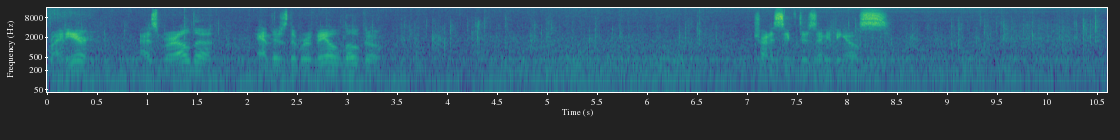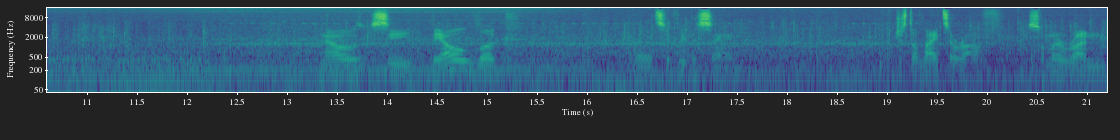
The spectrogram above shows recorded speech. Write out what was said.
Right here, Esmeralda. And there's the REVEIL logo. Trying to see if there's anything else. No, see, they all look relatively the same. The lights are off. So I'm gonna run...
